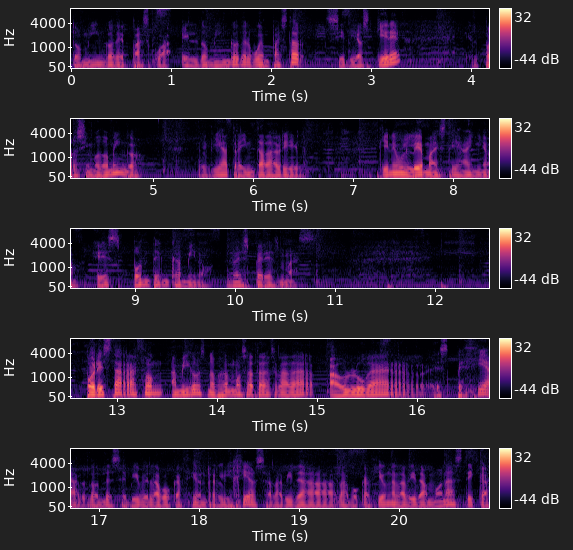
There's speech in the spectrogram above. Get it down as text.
domingo de Pascua, el domingo del Buen Pastor, si Dios quiere, el próximo domingo, el día 30 de abril. Tiene un lema este año, es ponte en camino, no esperes más. Por esta razón, amigos, nos vamos a trasladar a un lugar especial donde se vive la vocación religiosa, la vocación a la vida monástica.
